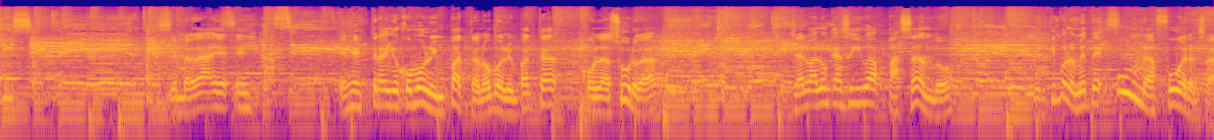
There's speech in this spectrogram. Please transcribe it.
Quise creer que Y en verdad es, es- es extraño cómo lo impacta, ¿no? Porque lo impacta con la zurda. Ya el balón casi iba pasando. El tipo le mete una fuerza.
